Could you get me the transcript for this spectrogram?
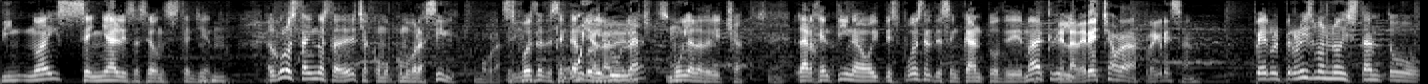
no hay señales hacia dónde se están yendo. Algunos están yendo hasta la derecha, como, como Brasil. Como Brasil. Después del desencanto de Lula, muy a la derecha. La Argentina hoy, después del desencanto de Macri. De, la derecha ahora regresan. Pero el peronismo no es tanto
